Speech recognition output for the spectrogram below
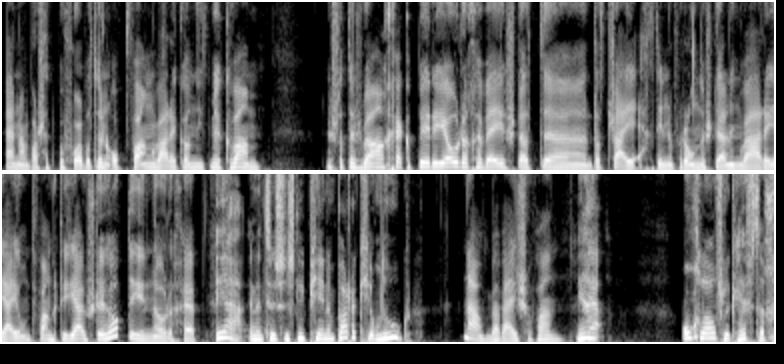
En dan was het bijvoorbeeld een opvang waar ik al niet meer kwam. Dus dat is wel een gekke periode geweest... dat, uh, dat zij echt in de veronderstelling waren... jij ontvangt de juiste hulp die je nodig hebt. Ja, en intussen sliep je in een parkje om de hoek. Nou, bij wijze van. ja. ja ongelooflijk heftig.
